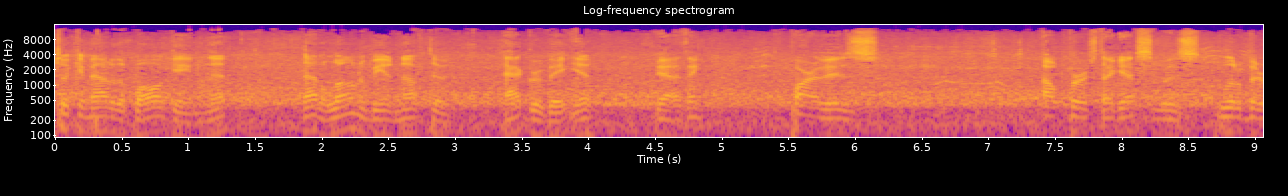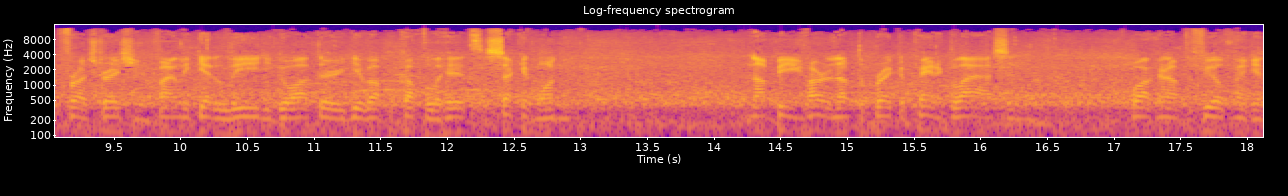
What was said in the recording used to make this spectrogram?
took him out of the ball game. And that that alone would be enough to aggravate you. Yeah, I think part of his outburst, I guess, was a little bit of frustration. You finally get a lead, you go out there, you give up a couple of hits. The second one not being hard enough to break a pane of glass and walking off the field thinking,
